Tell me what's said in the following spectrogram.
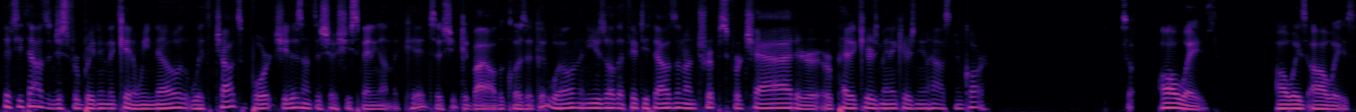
Fifty thousand just for breeding the kid, and we know that with child support, she doesn't have to show she's spending on the kid, so she could buy all the clothes at Goodwill and then use all that fifty thousand on trips for Chad or, or pedicures, manicures, new house, new car. So always, always, always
